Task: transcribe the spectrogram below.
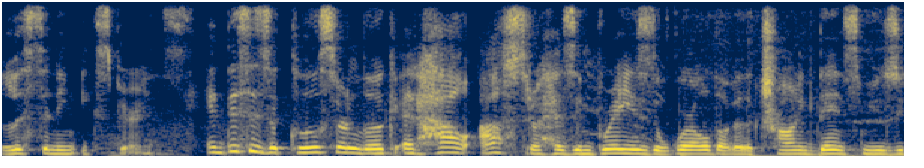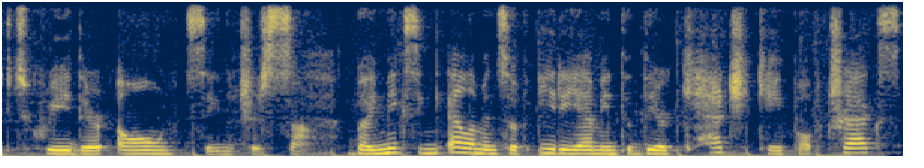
listening experience. And this is a closer look at how Astro has embraced the world of electronic dance music to create their own signature sound. By mixing elements of EDM into their catchy K-pop tracks,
